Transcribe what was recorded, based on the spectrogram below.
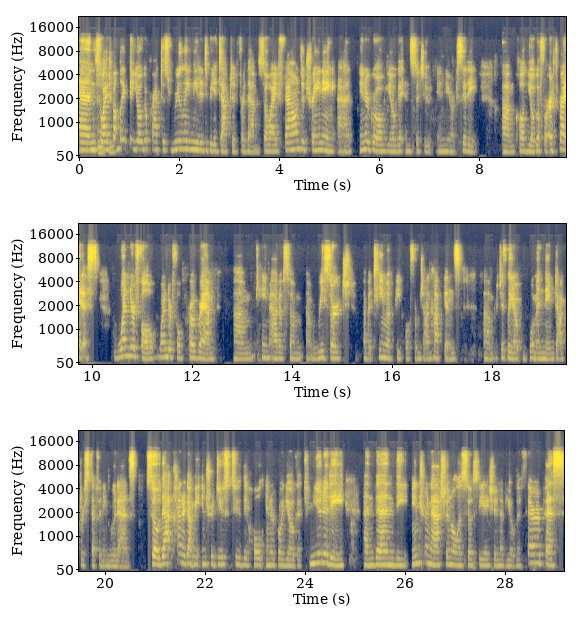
and so mm-hmm. I felt like the yoga practice really needed to be adapted for them. So I found a training at Integral Yoga Institute in New York City, um, called Yoga for Arthritis. Wonderful, wonderful program. Um, came out of some um, research of a team of people from John Hopkins, um, particularly a woman named Dr. Steffany Moonaz. So that kind of got me introduced to the whole integral yoga community. And then the International Association of Yoga Therapists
